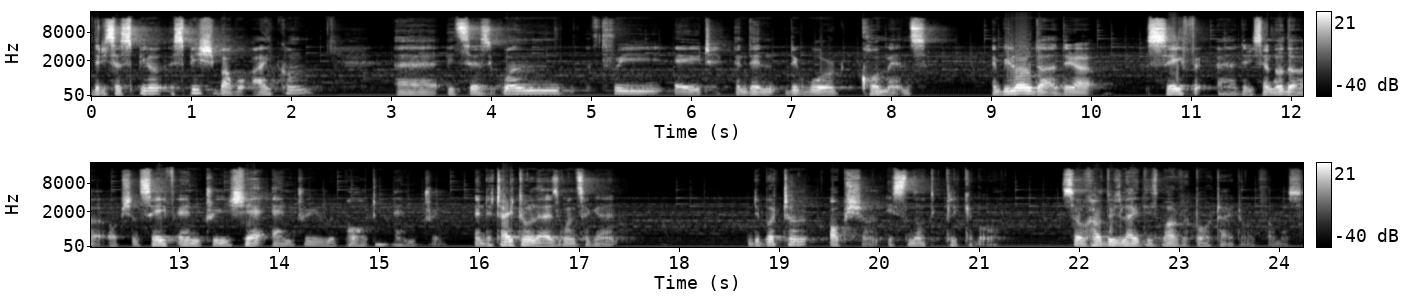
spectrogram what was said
there is a, spill, a speech bubble icon. Uh, it says 138 and then the word comments. And below that there are safe, uh, there is another option safe entry share entry report entry. And the title is once again the button option is not clickable so how do you like this bar report title thomas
